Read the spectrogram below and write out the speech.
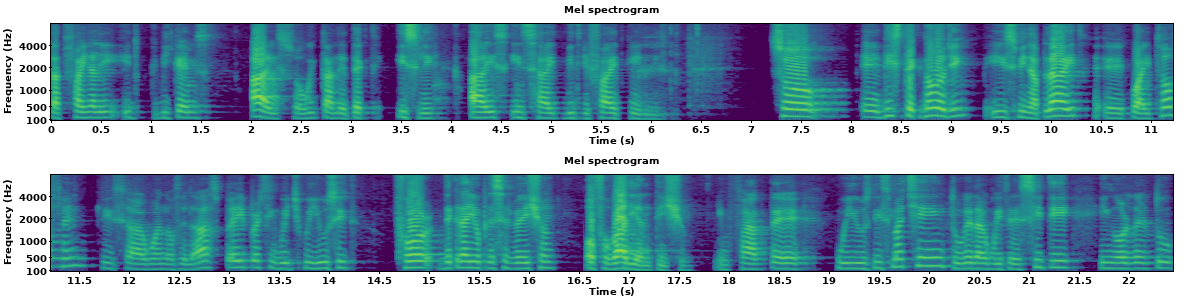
that finally it becomes ice, so we can detect easily ice inside vitrified kidneys. So uh, this technology is being applied uh, quite often. These are one of the last papers in which we use it for the cryopreservation of ovarian tissue. In fact, uh, we use this machine together with a CT in order to,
